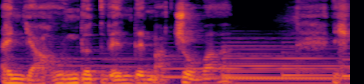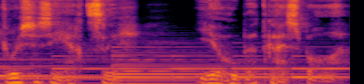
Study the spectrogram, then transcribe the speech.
ein Jahrhundertwende-Macho war? Ich grüße Sie herzlich, Ihr Hubert Geisbauer.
